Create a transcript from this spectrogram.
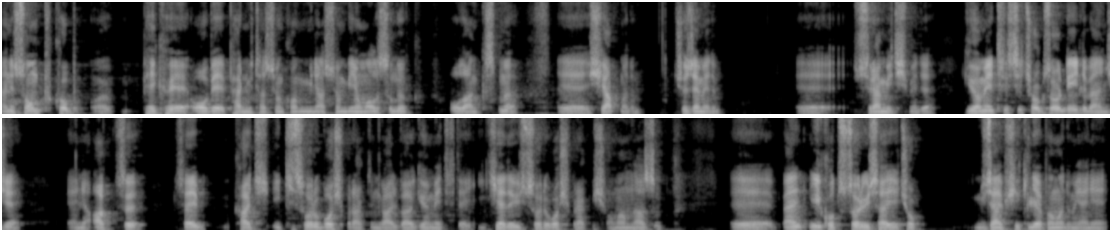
hani son PKOB, e, PKOB, permütasyon, kombinasyon, binom olasılık olan kısmı e, şey yapmadım. Çözemedim. E, sürem yetişmedi. Geometrisi çok zor değildi bence. Yani aktı. Şey, kaç iki soru boş bıraktım galiba geometride. İki ya da üç soru boş bırakmış olmam lazım. E, ben ilk 30 soruyu sadece çok güzel bir şekilde yapamadım. Yani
